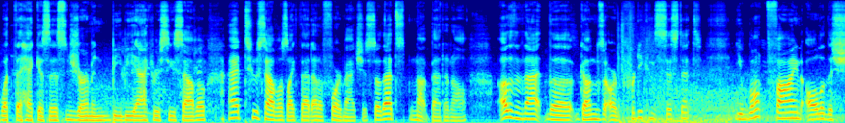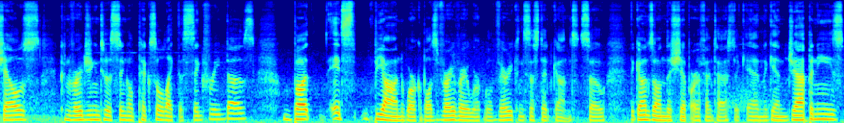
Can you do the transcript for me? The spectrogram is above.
what the heck is this German BB accuracy salvo? I had two salvos like that out of four matches, so that's not bad at all. Other than that, the guns are pretty consistent. You won't find all of the shells converging into a single pixel like the Siegfried does, but it's beyond workable. It's very, very workable. Very consistent guns. So the guns on the ship are fantastic. And again, Japanese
